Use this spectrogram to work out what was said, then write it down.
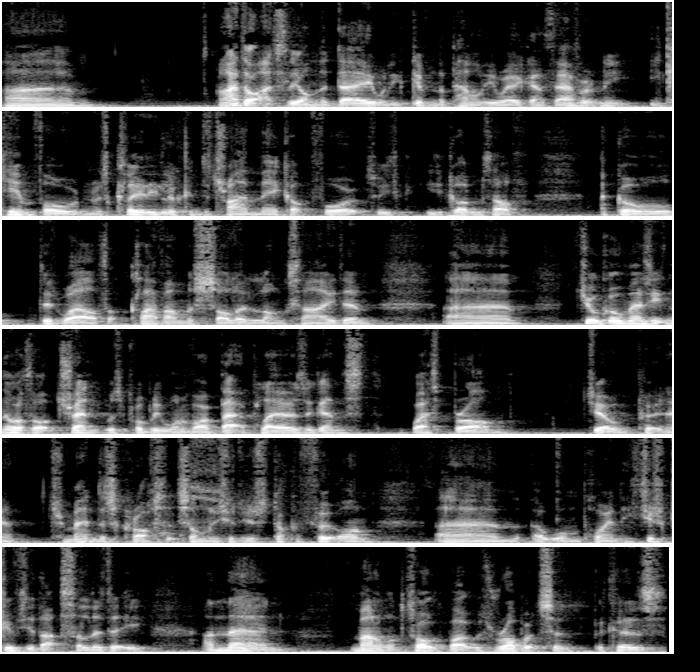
Um, I thought actually on the day when he'd given the penalty away against Everton, he, he came forward and was clearly looking to try and make up for it. So he's, he's got himself a goal, did well. Thought Klavan was solid alongside him. Um, Joe Gomez, even though I thought Trent was probably one of our better players against West Brom, Joe put in a tremendous cross that someone should have just stuck a foot on um, at one point. He just gives you that solidity. And then the man I want to talk about was Robertson because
